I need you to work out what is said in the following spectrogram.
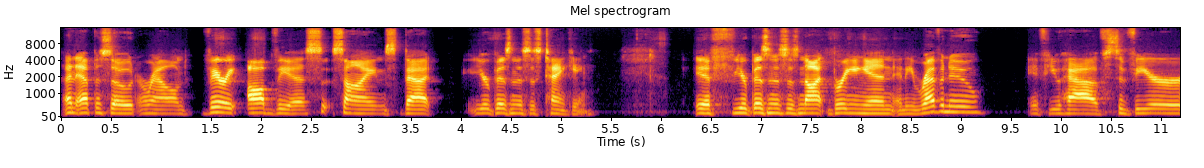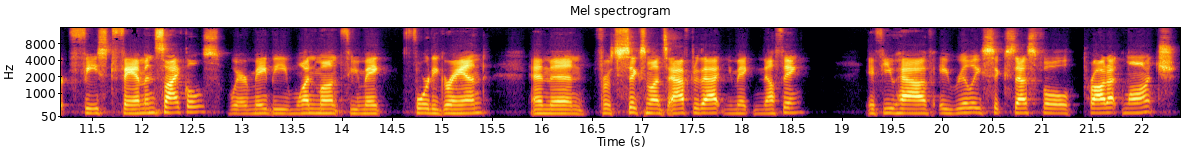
an episode around very obvious signs that your business is tanking. If your business is not bringing in any revenue, if you have severe feast famine cycles where maybe one month you make 40 grand. And then for six months after that, you make nothing. If you have a really successful product launch,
